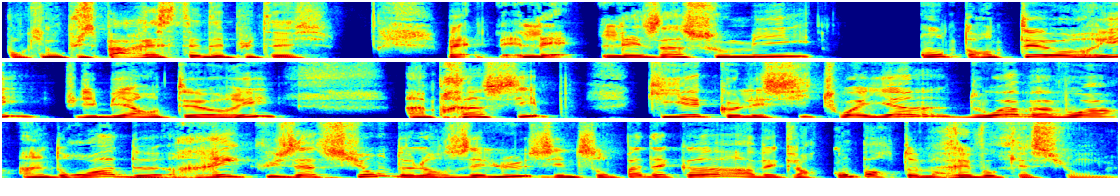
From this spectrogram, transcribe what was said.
pour qu'il ne puisse pas rester député? Mais les, les insoumis ont en théorie, je dis bien en théorie, un principe qui est que les citoyens doivent avoir un droit de récusation de leurs élus s'ils ne sont pas d'accord avec leur comportement. Révocation, même.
